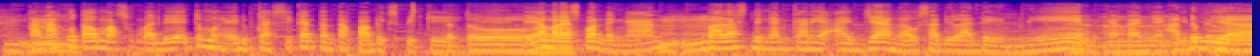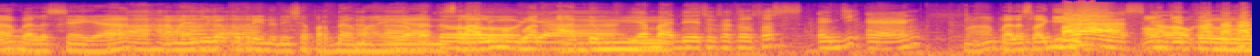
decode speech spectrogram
Mm-mm. karena aku tahu maksud mbak Dea itu mengedukasikan tentang public speaking Betul. dia merespon dengan Mm-mm. balas dengan karya aja nggak usah diladenin katanya adem gitu ya balasnya ya Ah, ah, namanya juga Putri. Indonesia Perdamaian betul, selalu membuat ya. adem ya mbak Dea sukses terus terus Angie Eng Nah, balas lagi balas oh, kalau gitu. katakan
